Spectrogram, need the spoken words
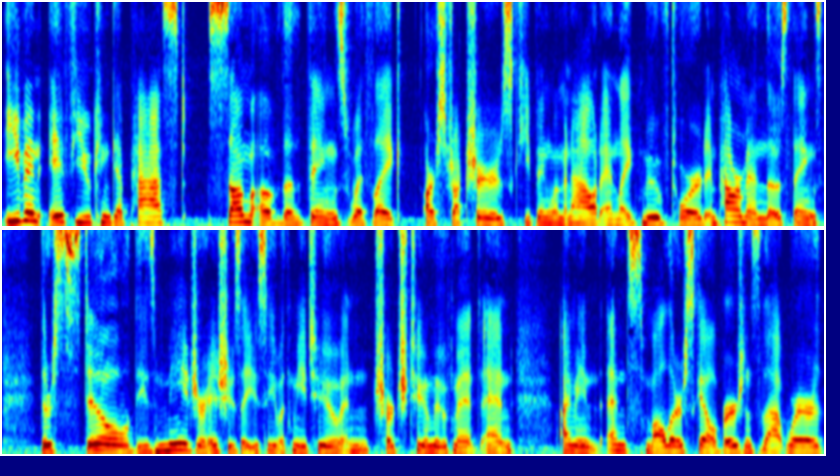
even if you can get past some of the things with like our structures keeping women out and like move toward empowerment and those things, there's still these major issues that you see with Me Too and Church Too movement and I mean and smaller scale versions of that where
